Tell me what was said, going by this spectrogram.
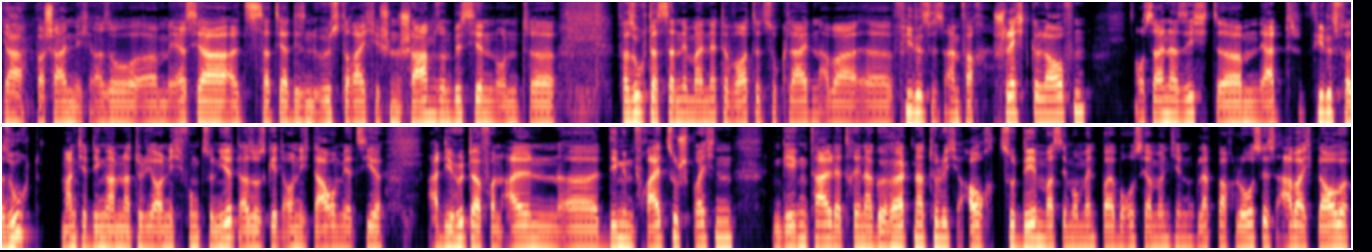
Ja, wahrscheinlich. Also ähm, er ist ja als hat ja diesen österreichischen Charme so ein bisschen und äh, versucht das dann immer in nette Worte zu kleiden, aber äh, vieles ist einfach schlecht gelaufen aus seiner Sicht. Ähm, er hat vieles versucht, Manche Dinge haben natürlich auch nicht funktioniert. Also es geht auch nicht darum, jetzt hier Adi Hütter von allen äh, Dingen freizusprechen. Im Gegenteil, der Trainer gehört natürlich auch zu dem, was im Moment bei Borussia Mönchengladbach los ist. Aber ich glaube,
